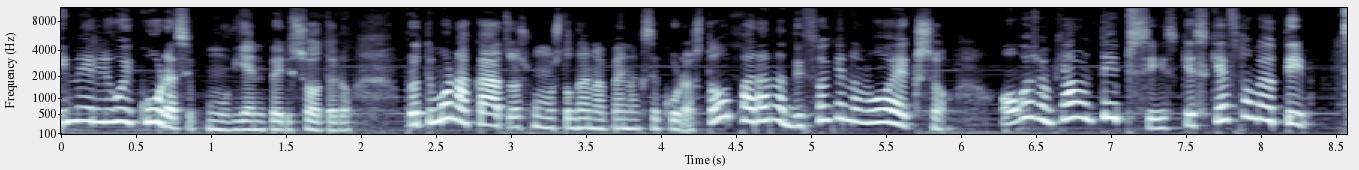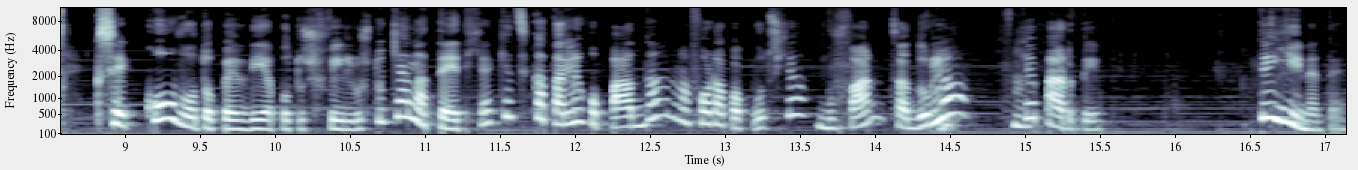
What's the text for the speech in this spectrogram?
είναι λίγο η κούραση που μου βγαίνει περισσότερο. Προτιμώ να κάτσω, ας πούμε, στον καναπέ να ξεκουραστώ παρά να ντυθώ και να βγω έξω. Όμως με πιάνουν τύψεις και σκέφτομαι ότι ξεκόβω το παιδί από τους φίλους του και άλλα τέτοια και έτσι καταλήγω πάντα να φορά παπούτσια, μπουφάν, τσαντούλα και πάρτι. Τι γίνεται;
